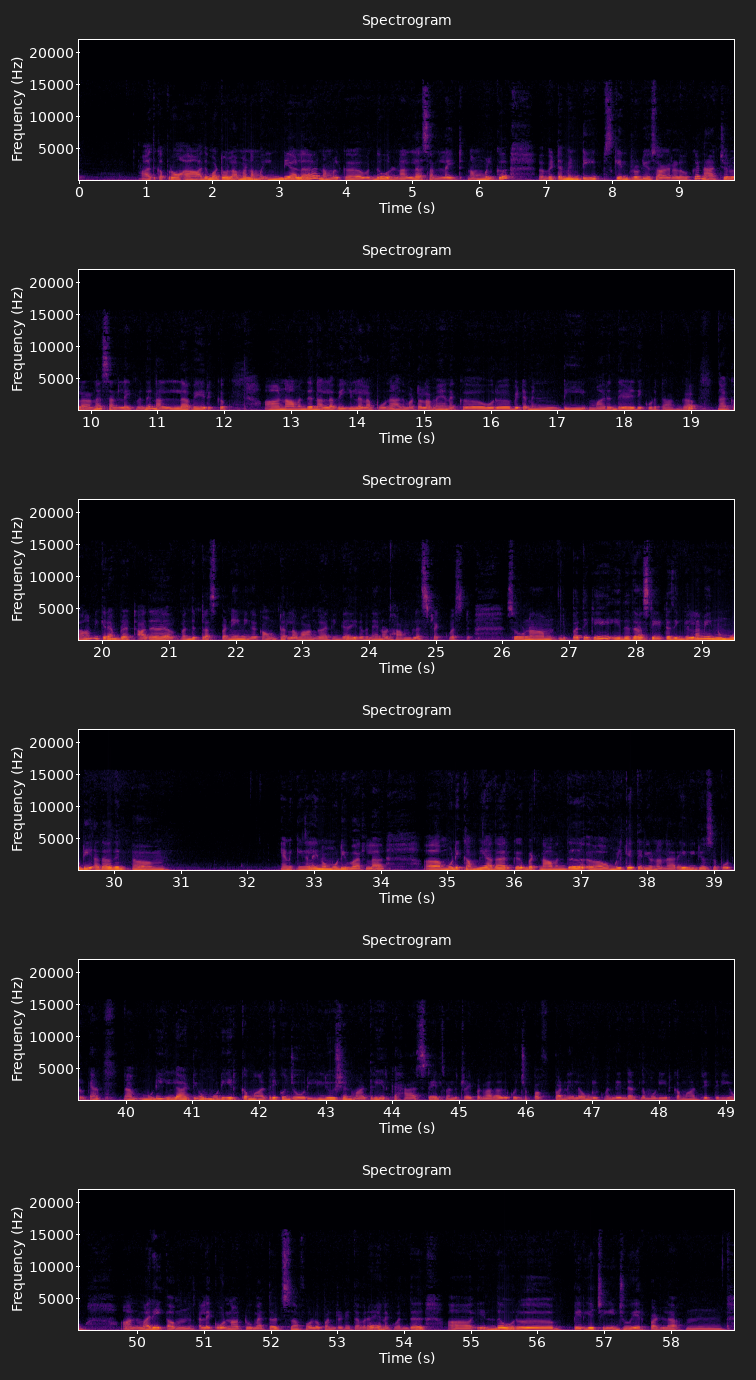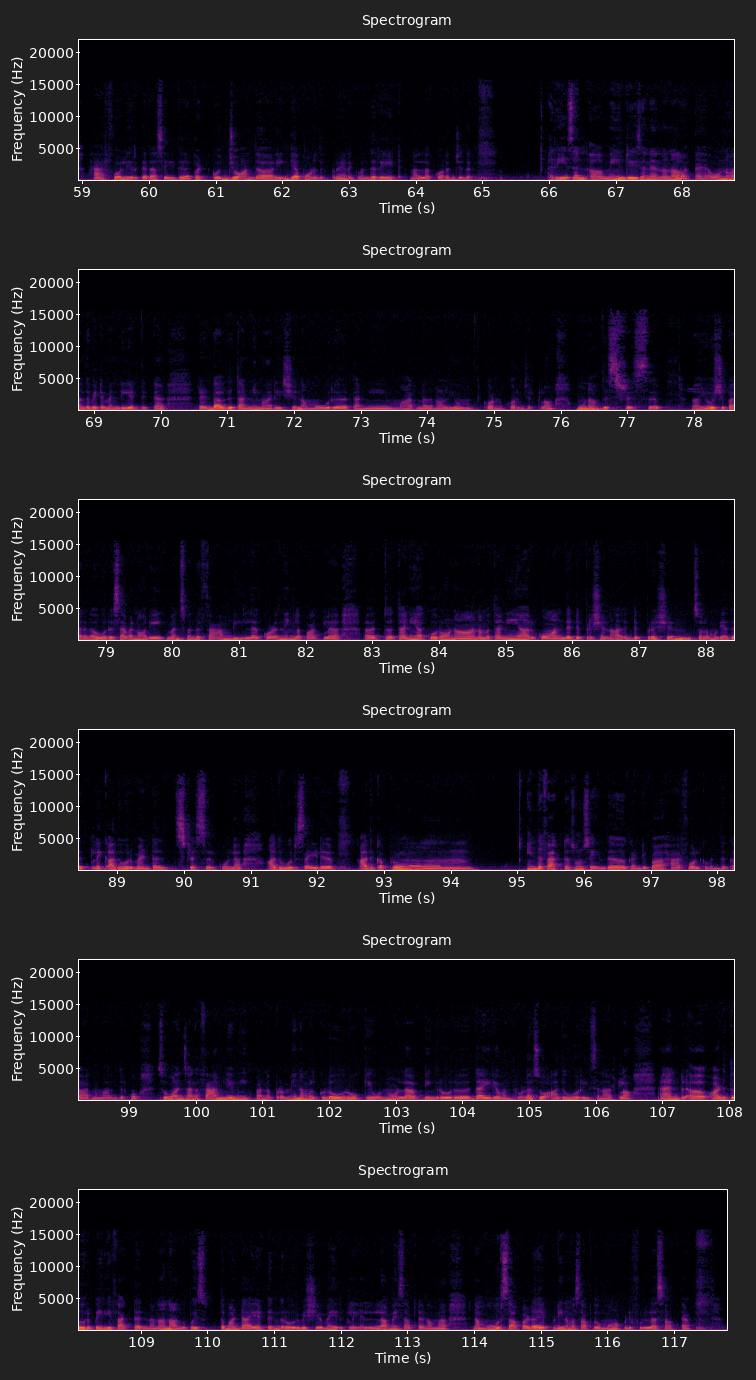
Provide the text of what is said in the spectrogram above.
அதுக்கப்புறம் அது மட்டும் இல்லாமல் நம்ம இந்தியாவில் நம்மளுக்கு வந்து ஒரு நல்ல சன்லைட் நம்மளுக்கு விட்டமின் டி ஸ்கின் ப்ரொடியூஸ் ஆகிற அளவுக்கு நேச்சுரலான சன்லைட் வந்து நல்லாவே இருக்குது நான் வந்து நல்ல வெயிலெல்லாம் போனேன் அது மட்டும் இல்லாமல் எனக்கு ஒரு விட்டமின் டி மருந்து எழுதி கொடுத்தாங்க. நான் காமிக்கிறேன் பட் அதை வந்து ட்ரஸ்ட் பண்ணி நீங்கள் கவுண்டரில் வாங்காதீங்க. இது வந்து என்னோட ஹம்ப்ளஸ்ட் ரெக்வஸ்ட்டு ஸோ நான் இப்போதைக்கு இதுதான் ஸ்டேட்டஸ் இங்கே எல்லாமே இன்னும் முடி அதாவது எனக்கு இங்கெல்லாம் இன்னும் முடி வரல. முடி கம்மியாக தான் இருக்குது பட் நான் வந்து உங்களுக்கே தெரியும் நான் நிறைய வீடியோஸில் போட்டிருக்கேன். நான் முடி இல்லாட்டியும் முடி இருக்க மாதிரி கொஞ்சம் ஒரு இல்யூஷன் மாதிரி இருக்க ஹேர் ஸ்டைல்ஸ் வந்து ட்ரை பண்ணுவேன். அதாவது கொஞ்சம் பஃப் பண்ணையில் உங்களுக்கு வந்து இந்த இடத்துல முடி இருக்க மாதிரி தெரியும். அந்த மாதிரி like one or two methods தான் ஃபாலோ பண்ணுறேனே தவிர எனக்கு வந்து uh, எந்த ஒரு பெரிய சேஞ்சும் ஏற்படல. ஹேர் ஃபால் இருக்க தான் செய்யுது பட் கொஞ்சம் அந்த இந்தியா போனதுக்கப்புறம் எனக்கு வந்து ரேட் நல்லா குறைஞ்சிது. ரீசன் மெயின் ரீசன் என்னன்னா uh, ஒன்று வந்து விட்டமின் டி எடுத்துக்கிட்டேன். ரெண்டாவது தண்ணி மாறிடுச்சு. நம்ம ஊர் தண்ணி மாறினதுனாலையும் குறைஞ்சிருக்கலாம். மூணாவது ஸ்ட்ரெஸ்ஸு யோசிச்சு பாருங்க ஒரு செவன் ஆர் எயிட் மந்த்ஸ் வந்து ஃபேமிலி இல்லை குழந்தைங்கள பார்க்கல தனியாக கொரோனா நம்ம தனியாக இருக்கோம் அந்த டிப்ரெஷன் டிப்ரெஷன் சொல்ல முடியாது. லைக் அது ஒரு மென்டல் ஸ்ட்ரெஸ் இருக்கும்ல அது ஒரு சைடு அதுக்கப்புறம் இந்த ஃபேக்டர்ஸும் சேர்ந்து கண்டிப்பாக ஹேர் ஃபால்க்கு வந்து காரணமாக இருந்திருக்கும். ஸோ ஒன்ஸ் அங்கே ஃபேமிலியை மீட் பண்ண அப்புறமே நம்மளுக்குள்ள ஒரு ஓகே ஒன்றும் இல்லை அப்படிங்கிற ஒரு தைரியம் வந்துடும்ல ஸோ அதுவும் ஒரு ரீசனாக இருக்கலாம். அண்ட் uh, அடுத்த ஒரு பெரிய ஃபேக்டர் என்னன்னா நான் அங்கே போய் சுத்தமாக டயட்டுங்கிற ஒரு விஷயமே இருக்குல்ல எல்லாமே சாப்பிட்டேன். நம்ம நம்ம ஊர் சாப்பாடை எப்படி நம்ம சாப்பிடுவோமோ அப்படி ஃபுல்லாக சாப்பிட்டேன்.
